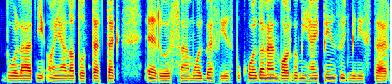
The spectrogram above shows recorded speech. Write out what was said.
dollárnyi ajánlatot tettek. Erről számolt be Facebook oldalán Varga Mihály pénzügyminiszter.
